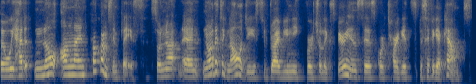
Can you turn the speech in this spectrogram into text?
But we had no online programs in place, so not uh, nor the technologies to drive unique virtual experiences or target specific accounts.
